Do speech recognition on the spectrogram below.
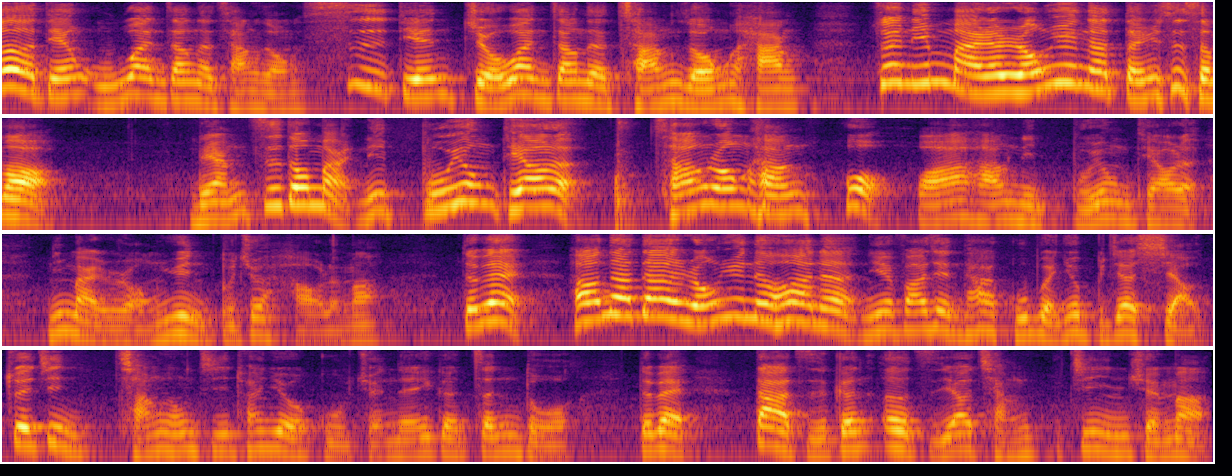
二点五万张的长荣，四点九万张的长荣行，所以你买了荣运呢，等于是什么？两只都买，你不用挑了。长荣行或华航，你不用挑了，你买荣运不就好了吗？对不对？好，那当然荣运的话呢，你会发现它股本又比较小。最近长荣集团又有股权的一个争夺，对不对？大子跟二子要抢经营权嘛，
